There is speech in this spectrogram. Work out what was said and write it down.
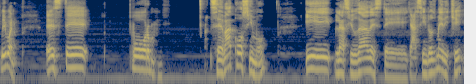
Y bueno, este, por, se va Cosimo y la ciudad, este, ya sin los Medici,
